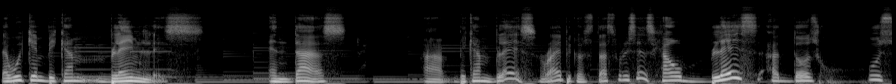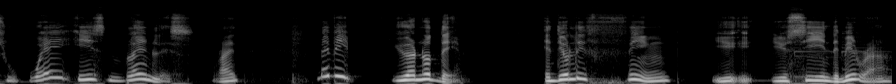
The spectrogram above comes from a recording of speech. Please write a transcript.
that we can become blameless? and thus uh, become blessed, right? Because that's what it says. How blessed are those whose way is blameless, right? Maybe you are not there, and the only thing you you see in the mirror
